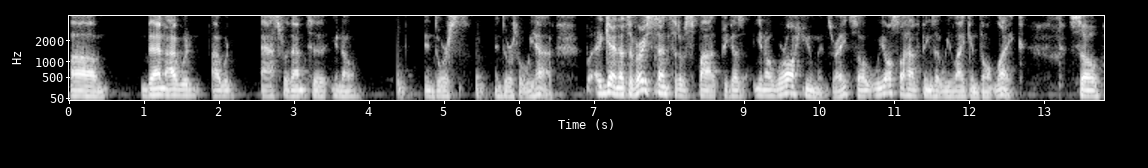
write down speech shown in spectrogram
Um, then I would I would ask for them to you know endorse endorse what we have. But again, that's a very sensitive spot because you know we're all humans, right? So we also have things that we like and don't like. So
